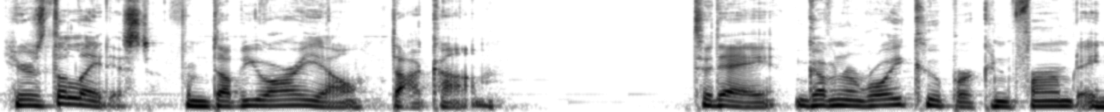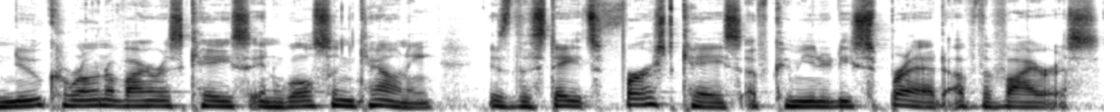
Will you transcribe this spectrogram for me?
Here's the latest from WRAL.com. Today, Governor Roy Cooper confirmed a new coronavirus case in Wilson County is the state's first case of community spread of the virus.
